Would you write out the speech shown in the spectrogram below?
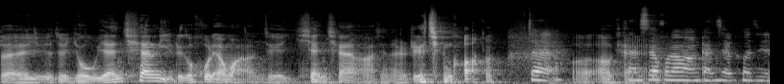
对，就有缘千里，这个互联网这个现签啊，现在是这个情况。对，呃，OK。感谢互联网，感谢科技。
